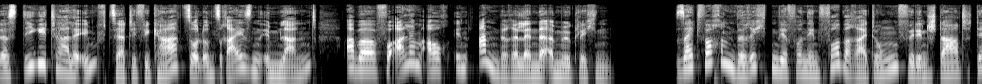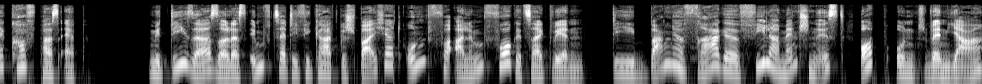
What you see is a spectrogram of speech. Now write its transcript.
Das digitale Impfzertifikat soll uns Reisen im Land, aber vor allem auch in andere Länder ermöglichen. Seit Wochen berichten wir von den Vorbereitungen für den Start der Kopfpass-App. Mit dieser soll das Impfzertifikat gespeichert und vor allem vorgezeigt werden. Die bange Frage vieler Menschen ist, ob und wenn ja,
